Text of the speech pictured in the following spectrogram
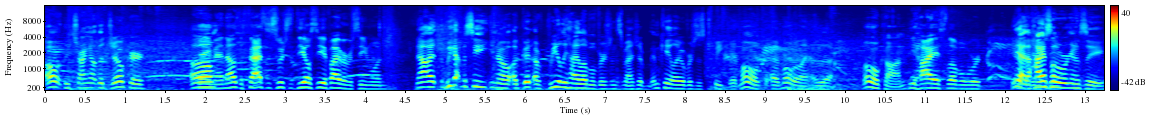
Oh, he's trying out the Joker. fighter. Dang, Um, man, that was the fastest switch to DLC if I've ever seen one. Now we got to see, you know, a good, a really high level version of this matchup: MKLeo versus Tweek at Momo, uh, Momo, uh, MomoCon. The highest level we're Yeah, the highest gonna level we're gonna see.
